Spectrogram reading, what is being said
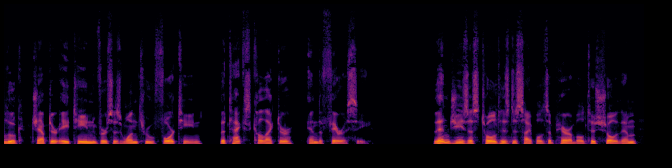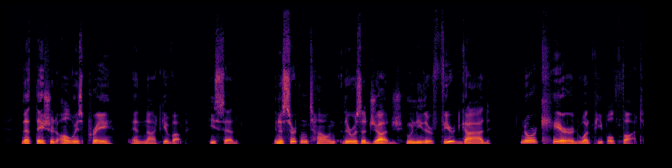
Luke chapter 18, verses 1 through 14, the tax collector and the Pharisee. Then Jesus told his disciples a parable to show them that they should always pray and not give up. He said, In a certain town there was a judge who neither feared God nor cared what people thought.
